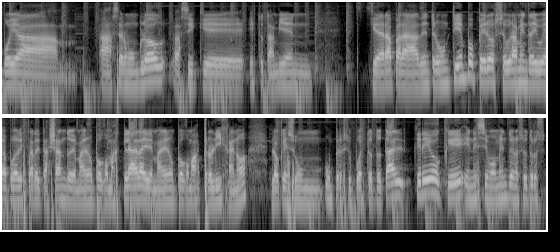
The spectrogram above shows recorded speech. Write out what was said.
voy a, a hacerme un blog, así que esto también quedará para dentro de un tiempo, pero seguramente ahí voy a poder estar detallando de manera un poco más clara y de manera un poco más prolija, ¿no? Lo que es un, un presupuesto total. Creo que en ese momento nosotros,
